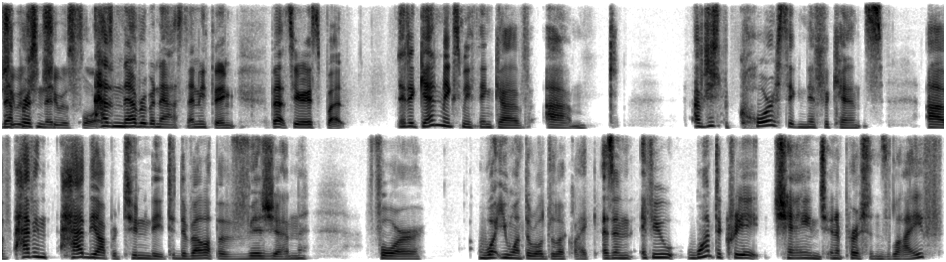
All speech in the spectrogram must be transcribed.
that was, person she was floored. has never been asked anything that serious, but it again makes me think of um, of just the core significance of having had the opportunity to develop a vision for what you want the world to look like. As in, if you want to create change in a person's life,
